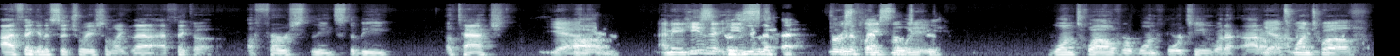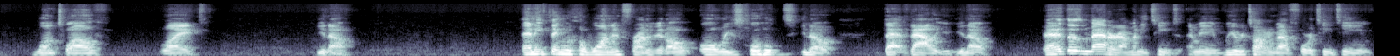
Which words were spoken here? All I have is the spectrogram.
I think in a situation like that, I think a, a first needs to be attached. Yeah. Um, I mean, he's he's even if that, first place in the league. 112 or 114, what I, I don't yeah, know. Yeah, it's 112. 112. Like, you know, anything with a one in front of it all, always holds, you know, that value, you know. And it doesn't matter how many teams. I mean, we were talking about 14 team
